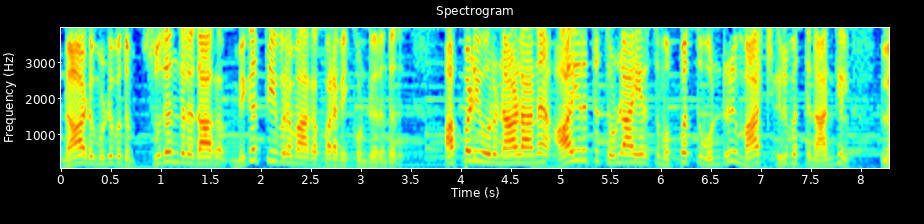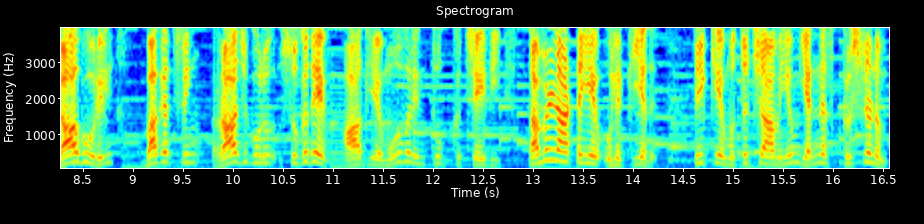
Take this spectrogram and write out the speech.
நாடு முழுவதும் சுதந்திர தாகம் மிக தீவிரமாக பரவிக் கொண்டிருந்தது. அப்படி ஒரு நாளான ஆயிரத்து தொள்ளாயிரத்து முப்பத்தி ஒன்று மார்ச் இருபத்தி நான்கில் லாகூரில் பகத்சிங் ராஜகுரு சுகதேவ் ஆகிய மூவரின் தூக்குச் செய்தி தமிழ்நாட்டையே உலுக்கியது. டி. கே. முத்துச்சாமியும் என். எஸ். கிருஷ்ணனும்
